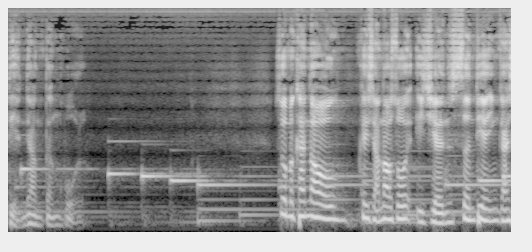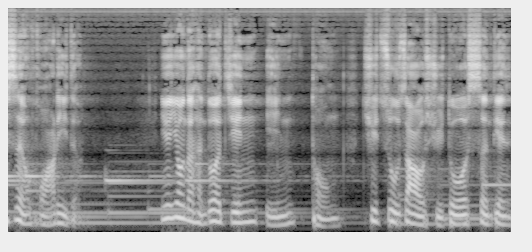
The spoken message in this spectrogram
点亮灯火了。所以，我们看到可以想到说，以前圣殿应该是很华丽的，因为用的很多金银。去铸造许多圣殿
